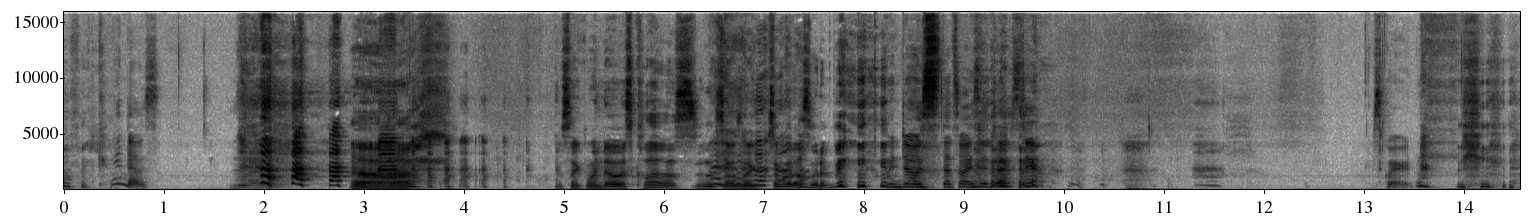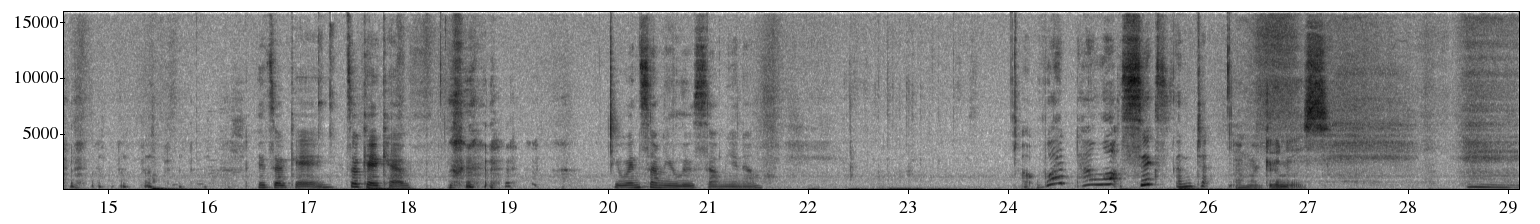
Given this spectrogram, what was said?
Oh my Windows. god. Uh, it's like window is close, and so I was like, so what else would it be? Windows. That's why I said times two. Squared. It's okay. It's okay, Kev. You win some, you lose some, you know. Uh, what? How long? Six and ten. oh my goodness.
